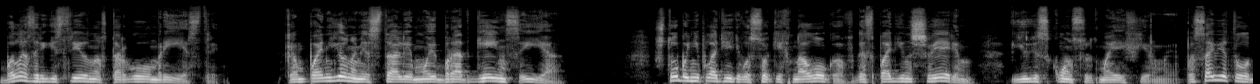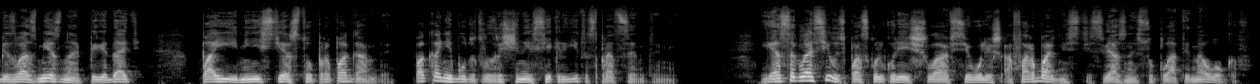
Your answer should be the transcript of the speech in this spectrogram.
была зарегистрирована в торговом реестре. Компаньонами стали мой брат Гейнс и я. Чтобы не платить высоких налогов, господин Шверин, юрисконсульт моей фирмы, посоветовал безвозмездно передать паи Министерству пропаганды, пока не будут возвращены все кредиты с процентами. Я согласилась, поскольку речь шла всего лишь о формальности, связанной с уплатой налогов.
